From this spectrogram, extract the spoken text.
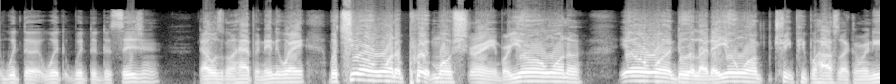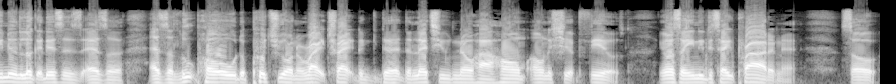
with the with with the decision. That was gonna happen anyway. But you don't want to put more strain, bro. You don't want to you don't want to do it like that. You don't want to treat people house like a rent. You need to look at this as, as a as a loophole to put you on the right track to, to, to let you know how home ownership feels. You know what I'm saying? You need to take pride in that. So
